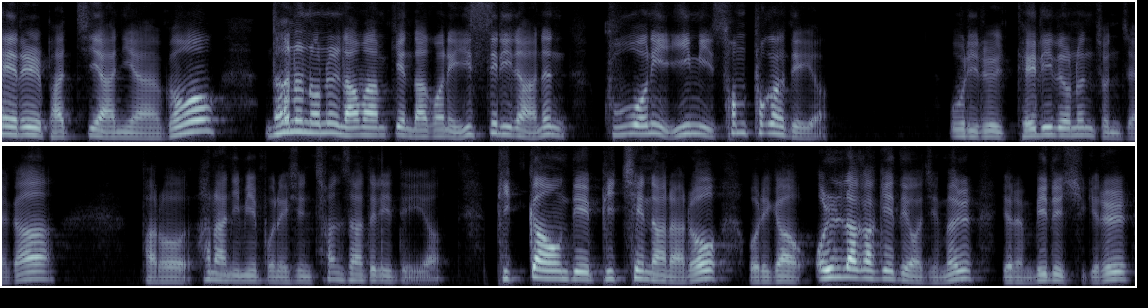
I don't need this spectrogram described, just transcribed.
해를 받지 아니하고 너는 오늘 나와 함께 낙원에 있으리라는 구원이 이미 선포가 되어 우리를 데리려는 존재가 바로 하나님이 보내신 천사들이 되어 빛 가운데 빛의 나라로 우리가 올라가게 되어짐을 여러분 믿으시기를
